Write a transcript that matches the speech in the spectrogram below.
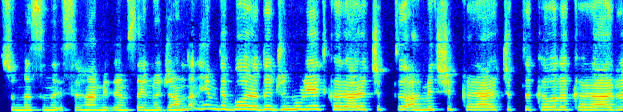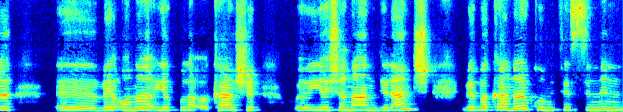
sunmasını istirham ederim Sayın Hocam'dan. Hem de bu arada Cumhuriyet kararı çıktı, Ahmet Şık kararı çıktı, Kavala kararı ve ona yapıla, karşı yaşanan direnç ve Bakanlar Komitesi'nin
